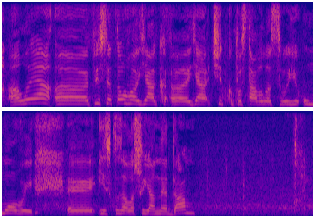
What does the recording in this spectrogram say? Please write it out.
Але е, після того, як е, я чітко поставила свої умови е, і сказала, що я не дам.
